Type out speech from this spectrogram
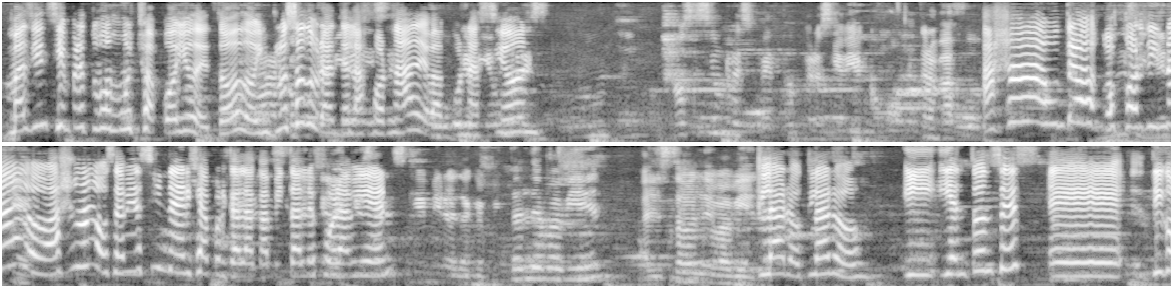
Más bien siempre tuvo mucho apoyo de todo, ah, incluso durante la jornada de vacunación. no sé si un respeto, pero sí había como un trabajo. Ajá, un trabajo coordinado, ajá, o sea, había sinergia porque a la capital le fuera bien. Es que, mira, a la capital le va bien, al estado le va bien. Claro, claro. Y, y entonces, eh, digo,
